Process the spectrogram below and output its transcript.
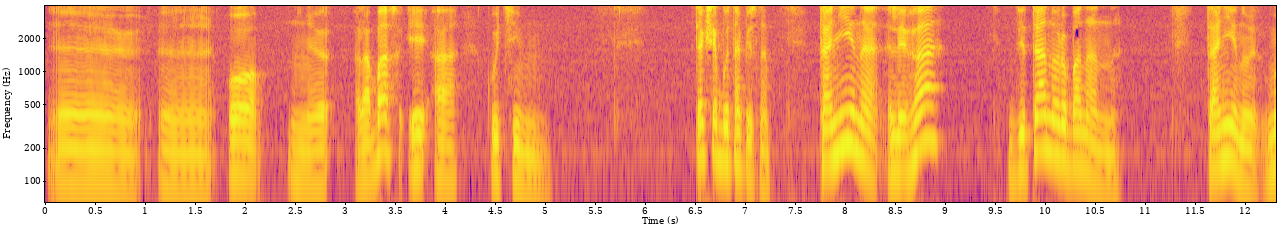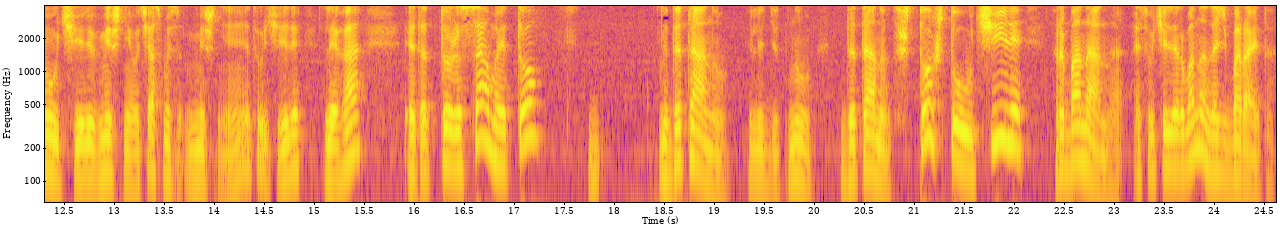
э, э, о рабах и о кутим. Так сейчас будет написано. Танина лега детану рабананна. Танину мы учили в Мишне, вот сейчас мы в Мишне это учили. Лега – это то же самое, то детану, или детну, детану, что, что учили рабанана. А если учили рабанана, значит барайта.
